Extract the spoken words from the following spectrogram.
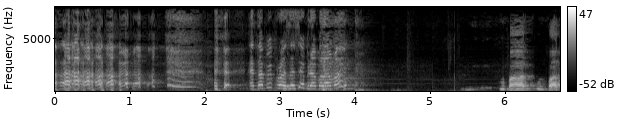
eh tapi prosesnya berapa lama? empat empat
